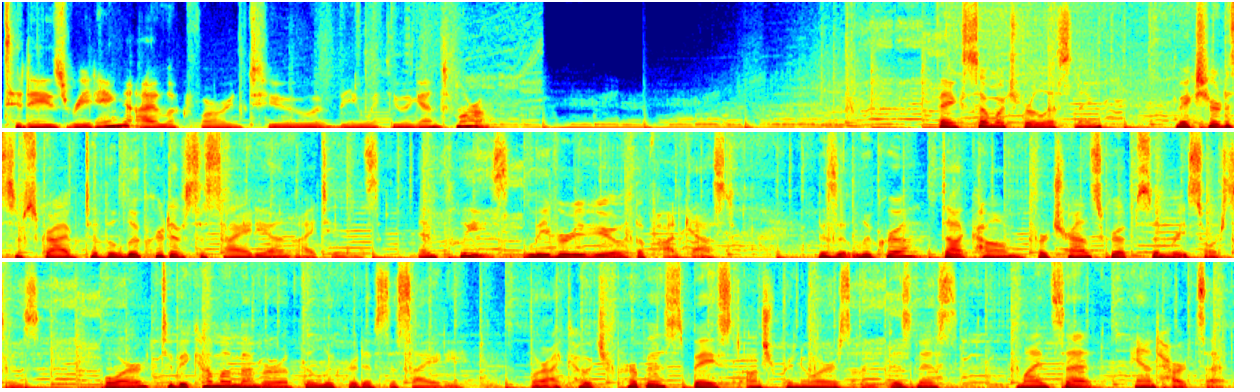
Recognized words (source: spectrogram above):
today's reading. I look forward to being with you again tomorrow. Thanks so much for listening. Make sure to subscribe to the Lucrative Society on iTunes. And please leave a review of the podcast. Visit lucra.com for transcripts and resources, or to become a member of the Lucrative Society, where I coach purpose based entrepreneurs on business, mindset, and heartset.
